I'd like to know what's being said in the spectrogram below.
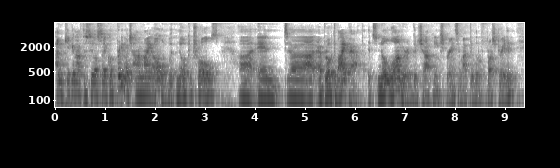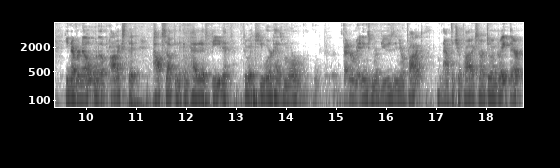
I'm kicking off the sales cycle pretty much on my own with no controls. Uh, and uh, I broke the buy path. It's no longer a good shopping experience. I might be a little frustrated you never know. One of the products that pops up in the competitive feed, if through a keyword has more better ratings and reviews than your product, not that your products aren't doing great there,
